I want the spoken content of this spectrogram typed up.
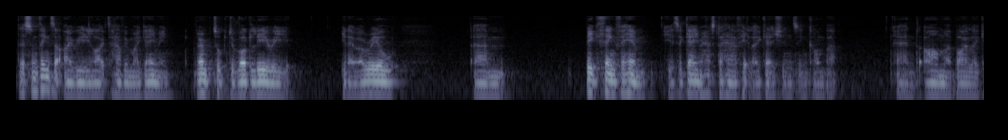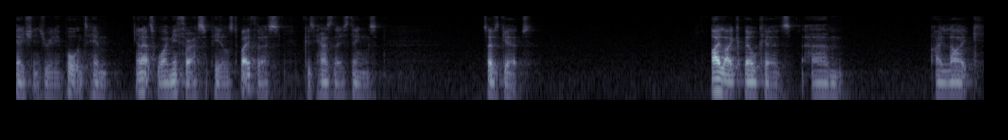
there's some things that I really like to have in my gaming. I remember talking to Rod Leary. You know, a real um, big thing for him is a game has to have hit locations in combat and armor by location is really important to him. And that's why Mythras appeals to both of us, because he has those things. So does GURPS. I like bell curves. Um, I like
